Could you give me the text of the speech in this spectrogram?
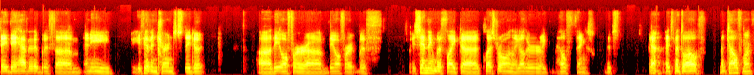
they they have it with um any if you have insurance, they do it. Uh, they offer uh, they offer it with same thing with like uh, cholesterol and like other like health things it's yeah, it's mental health, mental health month.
